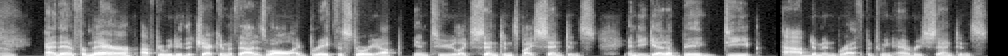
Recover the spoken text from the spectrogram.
yep. And then from there, after we do the check in with that as well, I break the story up into like sentence by sentence, and you get a big, deep abdomen breath between every sentence.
